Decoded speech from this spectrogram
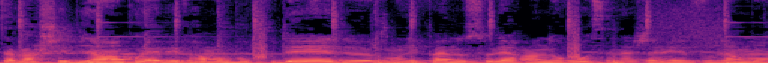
Ça marchait bien quand il y avait vraiment beaucoup d'aide. Bon, les panneaux solaires à 1 euro, ça n'a jamais vraiment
